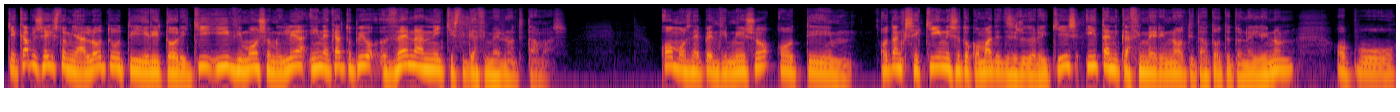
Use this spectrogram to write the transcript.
Και κάποιος έχει στο μυαλό του ότι η ρητορική ή η δημόσια ομιλία είναι κάτι το οποίο δεν ανήκει στην καθημερινότητά μας. Όμως να υπενθυμίσω ότι όταν ξεκίνησε το κομμάτι της ρητορικής ήταν η καθημερινότητα τότε των Ελλήνων, όπου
